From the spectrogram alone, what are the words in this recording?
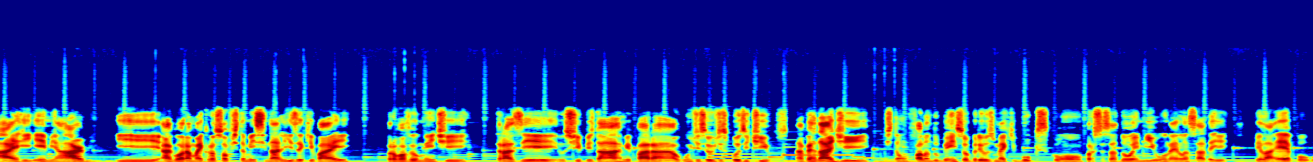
a ARM, a ARM, e agora a Microsoft também sinaliza que vai provavelmente trazer os chips da ARM para alguns de seus dispositivos. Na verdade, estão falando bem sobre os MacBooks com processador M1, né, lançado aí pela Apple.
